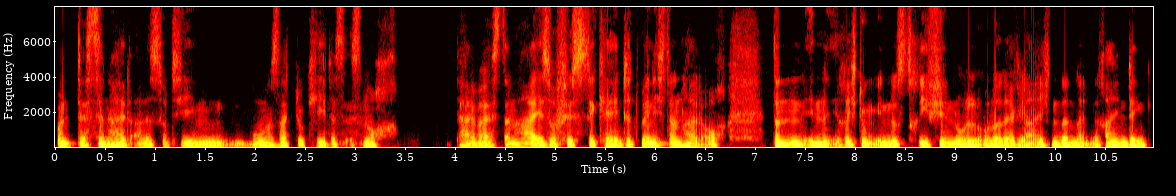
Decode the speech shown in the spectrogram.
und das sind halt alles so Themen, wo man sagt, okay, das ist noch teilweise dann high sophisticated, wenn ich dann halt auch dann in Richtung Industrie 4.0 oder dergleichen dann rein denke.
